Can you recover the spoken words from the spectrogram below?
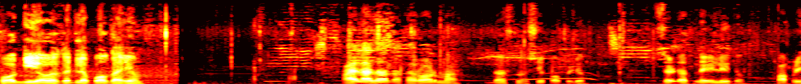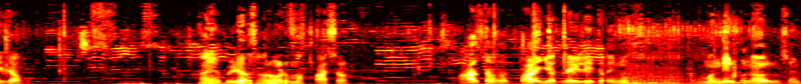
પોગી હવે કેટલે પોગાય એમ. હાલા જતા હતા રોડમાં. દસનો સિક્કો પીડ્યો. ઝડપ લઈ લીધો. વાપરી જાવ અહીંયા પીડ્યો હતો રોડમાં પાછળ. હાલતો હતો ભાળી ગયો લઈ લીધો. એનું મંદિર બનાવેલું છે ને.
